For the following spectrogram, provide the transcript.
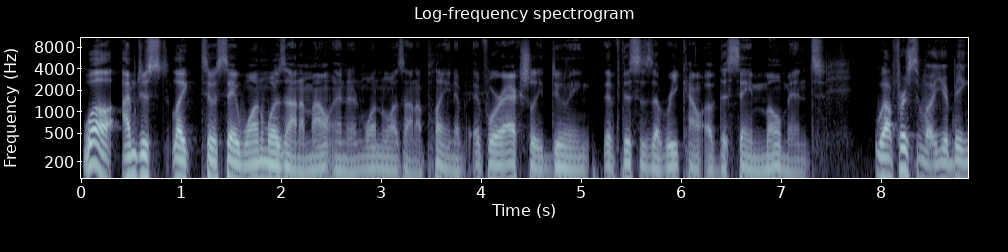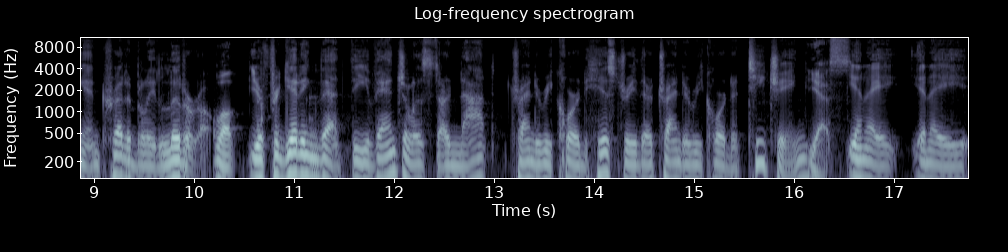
Well, I'm just like to say one was on a mountain and one was on a plain. If, if we're actually doing, if this is a recount of the same moment, Well, first of all, you're being incredibly literal. well, you're forgetting that the evangelists are not trying to record history; they're trying to record a teaching yes, in a in a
